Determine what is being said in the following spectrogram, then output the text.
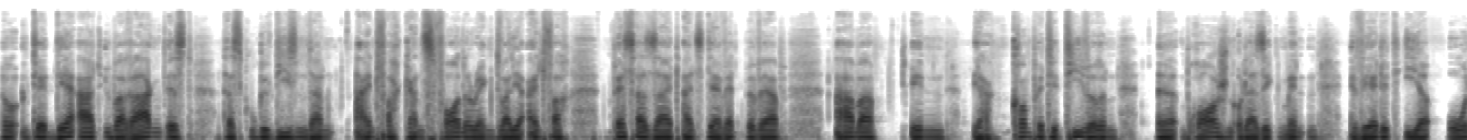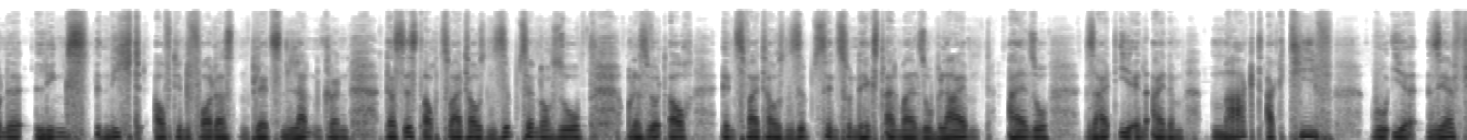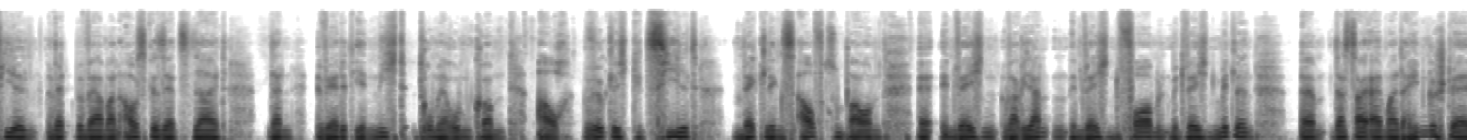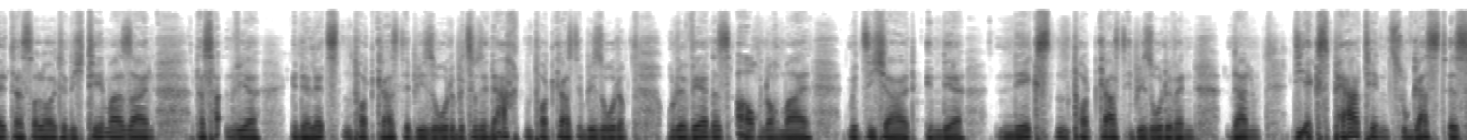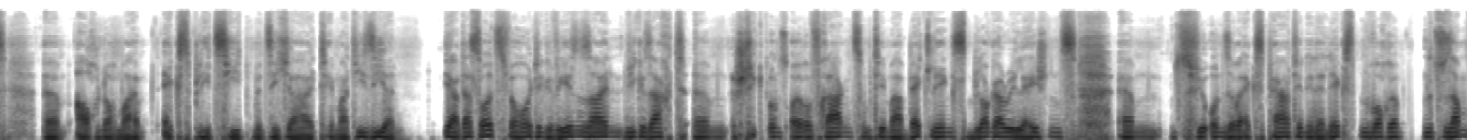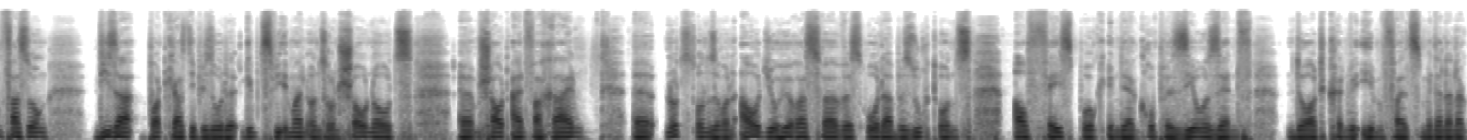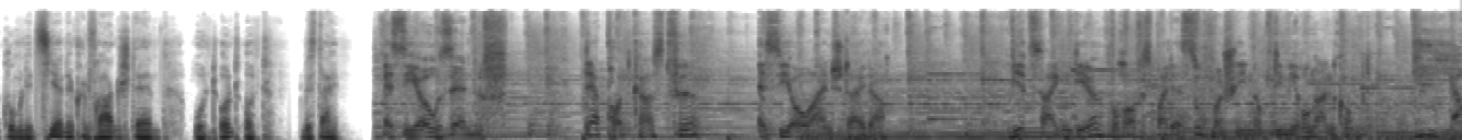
äh, und der derart überragend ist, dass Google diesen dann einfach ganz vorne rankt, weil ihr einfach besser seid als der Wettbewerb. Aber in ja, kompetitiveren äh, Branchen oder Segmenten werdet ihr ohne Links nicht auf den vordersten Plätzen landen können. Das ist auch 2017 noch so und das wird auch in 2017 zunächst einmal so bleiben. Also seid ihr in einem Markt aktiv, wo ihr sehr vielen Wettbewerbern ausgesetzt seid, dann werdet ihr nicht drumherum kommen, auch wirklich gezielt Backlinks aufzubauen, äh, in welchen Varianten, in welchen Formen, mit welchen Mitteln, ähm, das sei einmal dahingestellt, das soll heute nicht Thema sein. Das hatten wir in der letzten Podcast-Episode, beziehungsweise in der achten Podcast-Episode und wir werden es auch nochmal mit Sicherheit in der nächsten Podcast-Episode, wenn dann die Expertin zu Gast ist, ähm, auch nochmal explizit mit Sicherheit thematisieren. Ja, das soll es für heute gewesen sein. Wie gesagt, ähm, schickt uns eure Fragen zum Thema Backlinks, Blogger Relations ähm, für unsere Expertin in der nächsten Woche. Eine Zusammenfassung dieser Podcast-Episode gibt's wie immer in unseren Show Notes. Ähm, schaut einfach rein, äh, nutzt unseren Audio-Hörerservice oder besucht uns auf Facebook in der Gruppe SEO-Senf. Dort können wir ebenfalls miteinander kommunizieren. Ihr könnt Fragen stellen und, und, und. Bis dahin. SEO-Senf, der Podcast für SEO-Einsteiger. Wir zeigen dir, worauf es bei der Suchmaschinenoptimierung ankommt. Ja.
